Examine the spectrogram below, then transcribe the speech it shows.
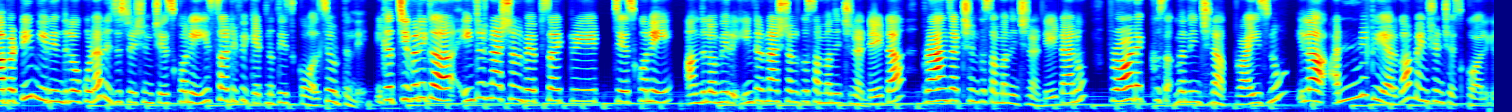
కాబట్టి మీరు ఇందులో కూడా రిజిస్ట్రేషన్ చేసుకుని సర్టిఫికేట్ను తీసుకోవాల్సి ఉంటుంది. ఇక చివరిగా ఇంటర్నేషనల్ వెబ్సైట్ క్రియేట్ చేసుకొని అందులో మీరు ఇంటర్నేషనల్కు సంబంధించిన డేటా ట్రాన్సాక్షన్కు సంబంధించిన డేటాను ప్రోడక్ట్కు సంబంధించిన ప్రైస్ను ఇలా అన్ని క్లియర్గా మెన్షన్ చేసుకోవాలి.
